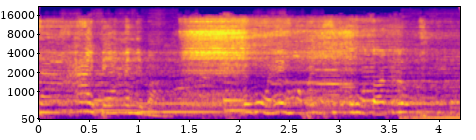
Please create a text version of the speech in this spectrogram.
ซาไอ้แปมันอยู่บ่โอ้โหไอ้หอบไปโอ้โหตอนเป็นลม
